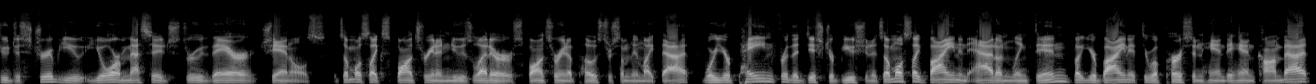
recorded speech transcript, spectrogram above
to distribute your message through their channels. It's almost like sponsoring a newsletter or sponsoring a post or something like that, where you're paying for the distribution. It's almost like buying an ad on LinkedIn, but you're buying it through a person hand to hand combat.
